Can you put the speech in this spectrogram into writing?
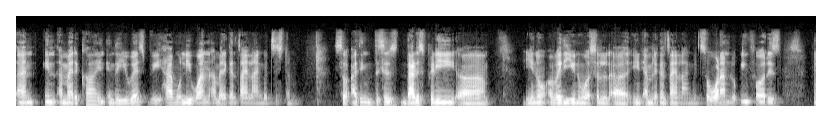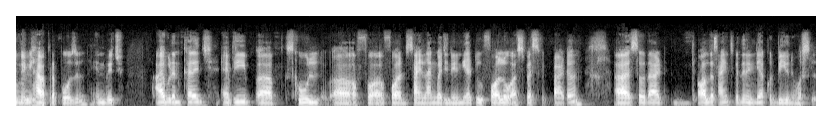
And in America, in, in the US, we have only one American Sign Language system. So I think this is that is pretty, uh, you know, a very universal uh, in American Sign Language. So what I'm looking for is to maybe have a proposal in which I would encourage every uh, school uh, for, for sign language in India to follow a specific pattern uh, so that all the signs within India could be universal.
